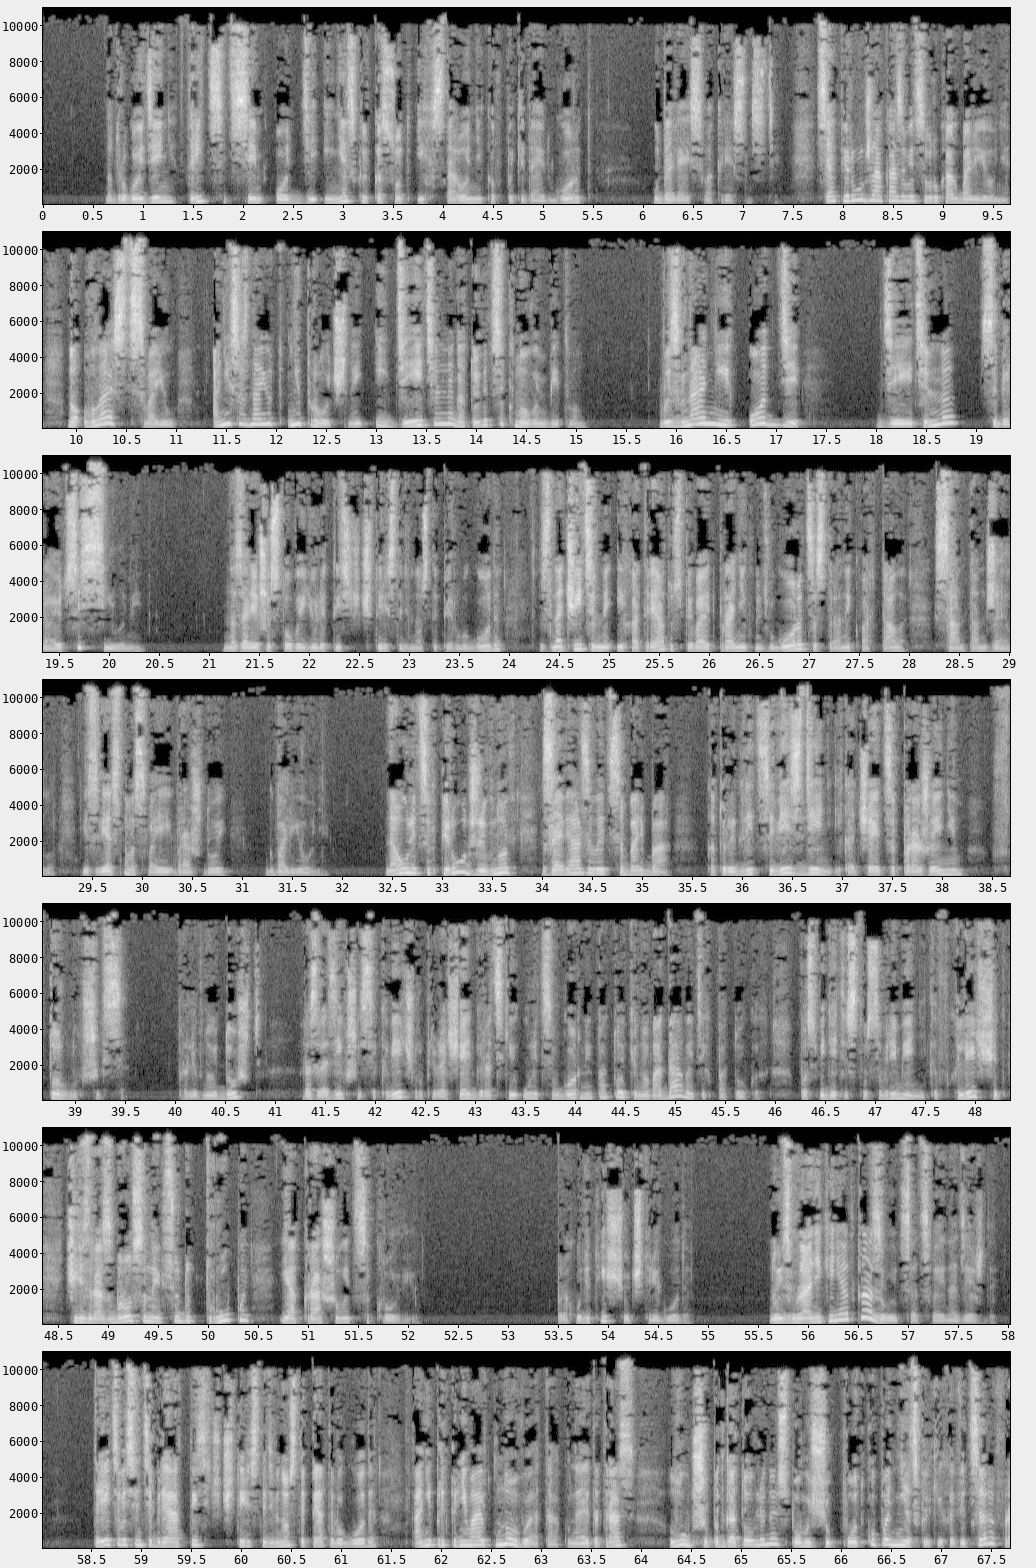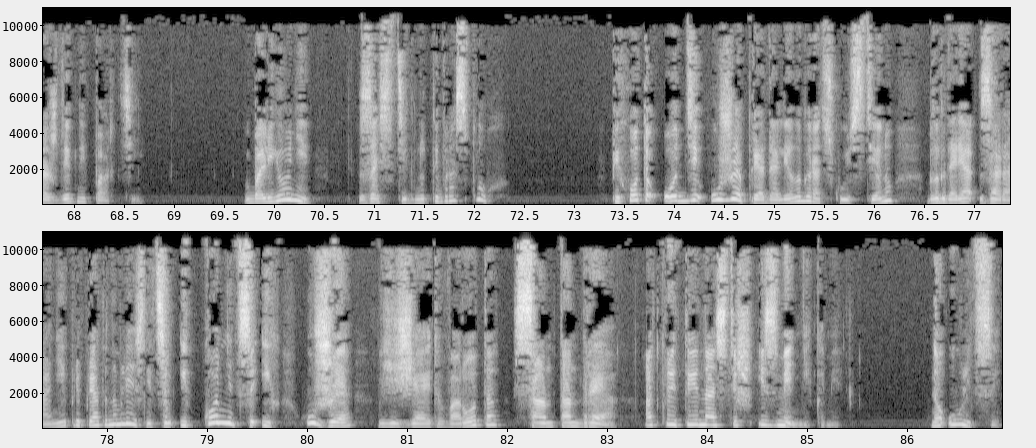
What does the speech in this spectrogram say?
на другой день 37 Одди и несколько сот их сторонников покидают город, удаляясь в окрестности. Вся Перуджа оказывается в руках Бальони, но власть свою они сознают непрочной и деятельно готовятся к новым битвам. В изгнании Одди деятельно собираются силами. На заре 6 июля 1491 года значительный их отряд успевает проникнуть в город со стороны квартала Сант-Анджело, известного своей враждой к Бальоне. На улицах Перуджи вновь завязывается борьба, которая длится весь день и кончается поражением вторгнувшихся. Проливной дождь разразившийся к вечеру, превращает городские улицы в горные потоки, но вода в этих потоках, по свидетельству современников, хлещет через разбросанные всюду трупы и окрашивается кровью. Проходит еще четыре года. Но изгнанники не отказываются от своей надежды. 3 сентября 1495 года они предпринимают новую атаку, на этот раз лучше подготовленную с помощью подкупа нескольких офицеров враждебной партии. В застигнуты врасплох. Пехота Одди уже преодолела городскую стену благодаря заранее припрятанным лестницам, и конница их уже въезжает в ворота Сант-Андреа, открытые настежь изменниками. Но улицы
